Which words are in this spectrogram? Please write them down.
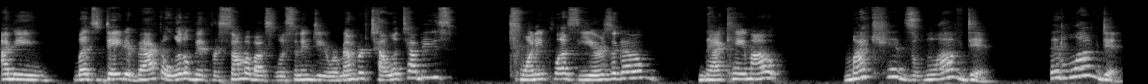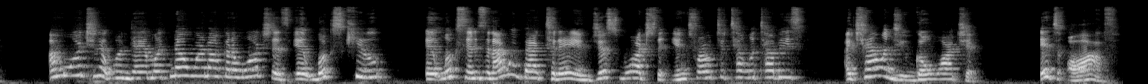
I mean, let's date it back a little bit for some of us listening. Do you remember Teletubbies 20 plus years ago? That came out. My kids loved it. They loved it. I'm watching it one day. I'm like, no, we're not going to watch this. It looks cute. It looks innocent. I went back today and just watched the intro to Teletubbies. I challenge you, go watch it. It's off.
